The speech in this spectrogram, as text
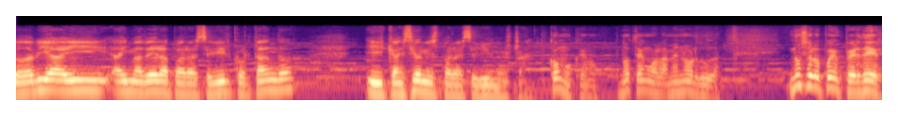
todavía hay, hay madera para seguir cortando y canciones para seguir mostrando. ¿Cómo que no? No tengo la menor duda. No se lo pueden perder,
